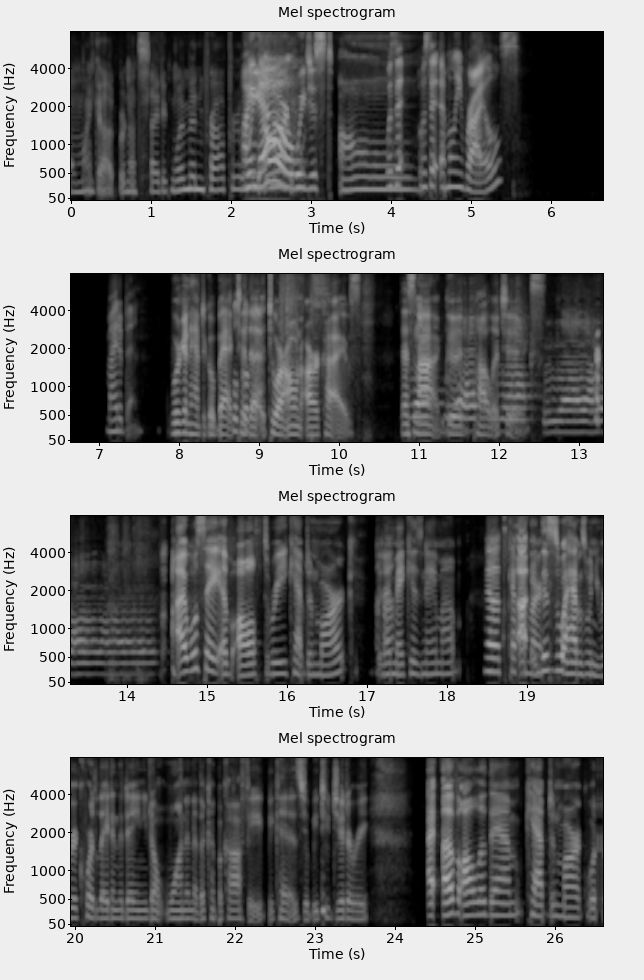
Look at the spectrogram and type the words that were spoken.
Oh my God, we're not citing women properly. I we know. aren't. We just oh Was it was it Emily Riles? Might have been. We're gonna have to go back We'll to go the back. to our own archives. That's not good politics. I will say of all three, Captain Mark. Did I Uh-huh. make his name up? No, that's Captain Uh, Mark. this is what happens when you record late in the day and you don't want another cup of coffee because you'll be too jittery. I, of all of them, Captain Mark would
